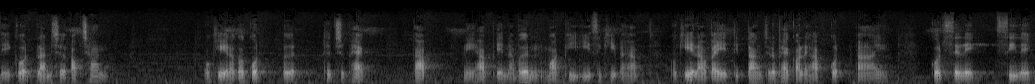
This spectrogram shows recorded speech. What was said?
นี่กด launcher option โอเค แล้วก็กดเปิด texture pack กับนี่ครับ enable mod pe script นะครับ โอเค เราไปติดตั้ง texture pack ก่อนเลยครับ กดไป กด select select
